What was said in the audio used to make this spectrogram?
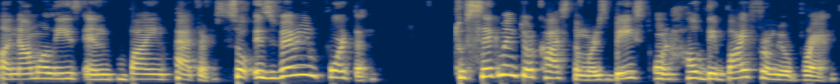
anomalies and buying patterns. So it's very important to segment your customers based on how they buy from your brand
